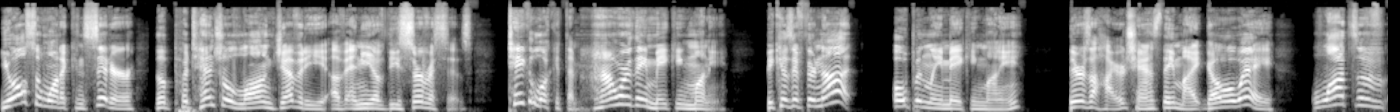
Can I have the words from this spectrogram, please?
You also want to consider the potential longevity of any of these services. Take a look at them. How are they making money? Because if they're not openly making money, there's a higher chance they might go away. Lots of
